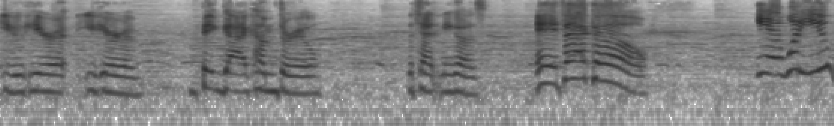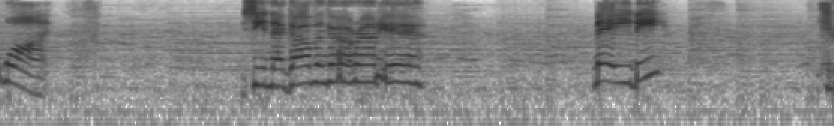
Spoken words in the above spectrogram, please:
you hear you hear a big guy come through the tent, and he goes, "Hey, Thaco! Yeah, what do you want? You seen that goblin girl around here? Maybe."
